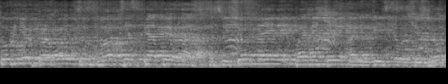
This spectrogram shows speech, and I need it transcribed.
турнир проводится в 25 раз, посвященный памяти олимпийского чемпиона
